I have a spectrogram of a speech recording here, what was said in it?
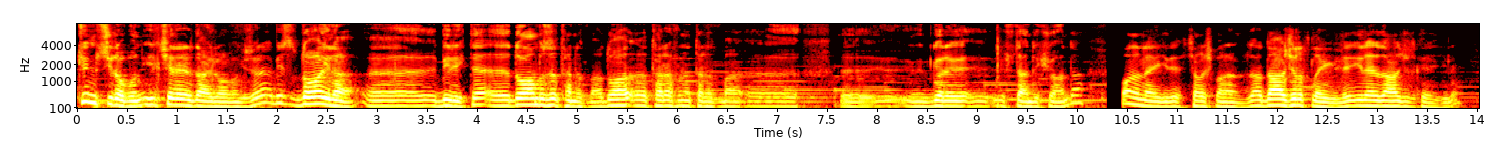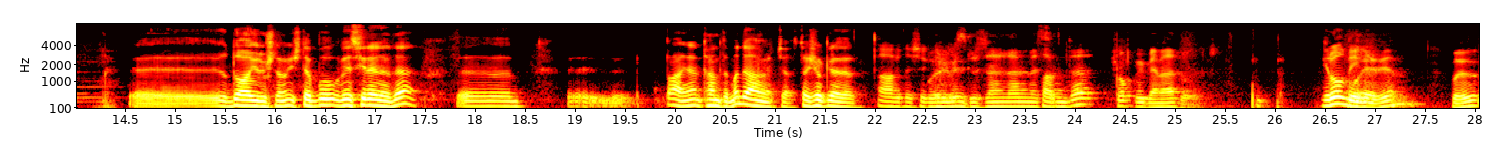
tüm Sinop'un ilçeleri dahil olmak üzere biz doğayla e, birlikte e, doğamızı tanıtma, doğa e, tarafını tanıtma e, e, görevi üstlendik şu anda. Onunla ilgili çalışmalarımız var. Dağcılıkla ilgili, ileri dağcılıkla ilgili. E, doğa yürüyüşleri. işte bu vesileyle de e, e, aynen tanıtıma devam edeceğiz. Teşekkür ederim. Abi teşekkür Bu evin ederiz. düzenlenmesinde çok büyük emek oldu. Birol Bu Bey. evin bu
